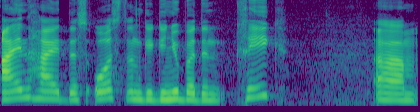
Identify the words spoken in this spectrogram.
Einheit des Ostens gegenüber dem Krieg, ähm,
